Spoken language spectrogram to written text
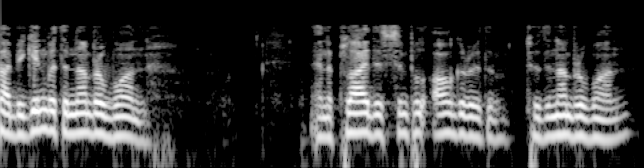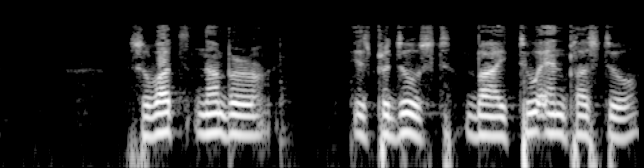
I begin with the number 1 and apply this simple algorithm to the number 1, so what number is produced by 2n plus 2?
